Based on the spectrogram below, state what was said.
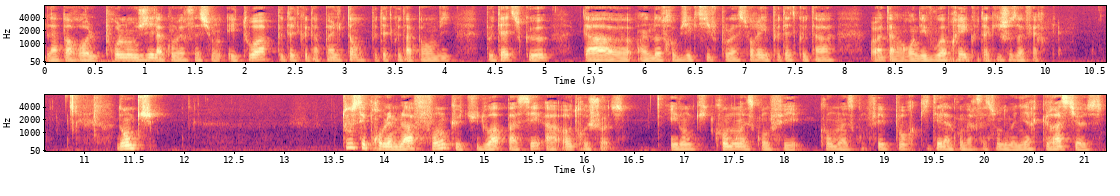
la parole, prolonger la conversation. Et toi, peut-être que tu n'as pas le temps, peut-être que tu n'as pas envie, peut-être que tu as euh, un autre objectif pour la soirée, peut-être que tu as, voilà, un rendez-vous après et que tu as quelque chose à faire. Donc, tous ces problèmes-là font que tu dois passer à autre chose. Et donc, comment est-ce qu'on fait Comment est-ce qu'on fait pour quitter la conversation de manière gracieuse?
